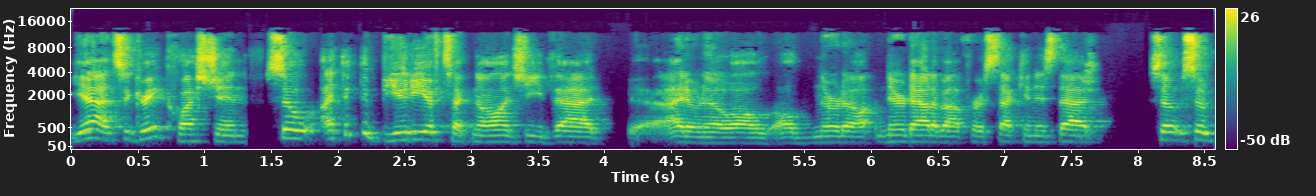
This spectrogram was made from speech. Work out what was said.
Yeah, it's a great question. So I think the beauty of technology that I don't know, I'll, I'll nerd out nerd out about for a second is that so so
